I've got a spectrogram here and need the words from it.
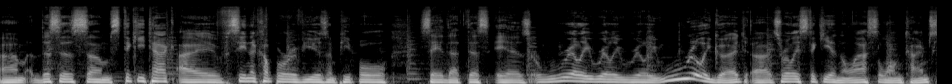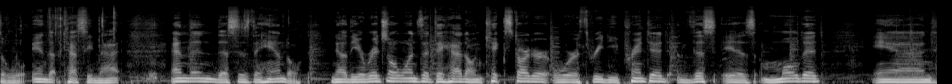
Um, this is some sticky tack. I've seen a couple reviews and people say that this is really, really, really, really good. Uh, it's really sticky and it lasts a long time, so we'll end up testing that. And then this is the handle. Now the original ones that they had on Kickstarter were 3D printed. This is molded and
